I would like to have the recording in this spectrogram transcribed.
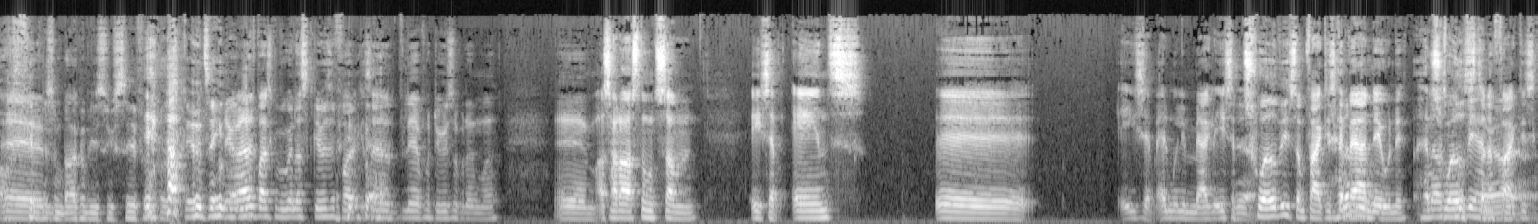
Åh, oh, fedt, hvis man bare kunne blive succesfuld på at skrive ting. det kan være, at bare skulle begynde at skrive til folk, så bliver jeg producer på den måde. Øhm, og så er der også nogen som ASAP Ants, øh, ASAP, alt muligt mærkeligt. ASAP Ja. 12, som faktisk Han er er værd at nævne. han er også 12, blevet han er faktisk,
